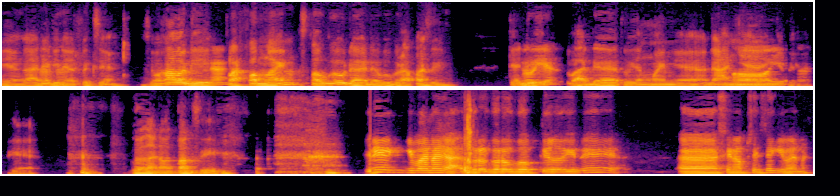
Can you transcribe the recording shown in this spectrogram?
Iya, nggak ada di Uh-huh. Netflix ya. Cuma kalau di Nggak. platform lain, setahu gue udah ada beberapa sih. Kayak Oh, di iya. itu ada tuh yang mainnya, ada Anya Oh, gitu. Iya. gue nggak nonton sih. Ini gimana nggak? Guru-guru gokil ini eh, sinopsisnya gimana?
